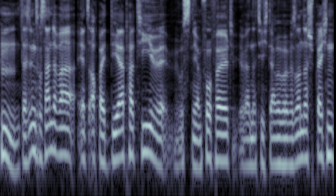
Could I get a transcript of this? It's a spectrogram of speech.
Hm, das Interessante war jetzt auch bei der Partie, wir, wir wussten ja im Vorfeld, wir werden natürlich darüber besonders sprechen.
